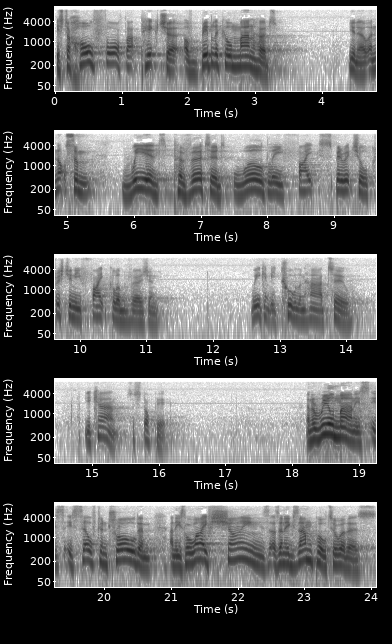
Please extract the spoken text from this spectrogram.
is to hold forth that picture of biblical manhood, you know, and not some weird, perverted, worldly, fight, spiritual, Christiany fight club version we can be cool and hard too. You can't, so stop it. And a real man is, is, is self controlled and, and his life shines as an example to others.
